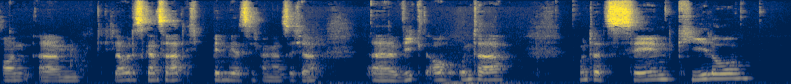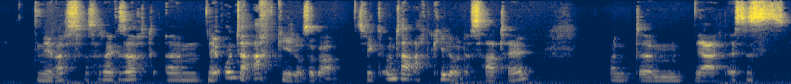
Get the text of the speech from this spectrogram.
Und ähm, ich glaube, das ganze Rad, ich bin mir jetzt nicht mehr ganz sicher, äh, wiegt auch unter, unter 10 Kilo. Nee, was, was hat er gesagt? Ähm, nee, unter 8 Kilo sogar. Es wiegt unter 8 Kilo, das Hardtail. Und ähm, ja, es ist,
